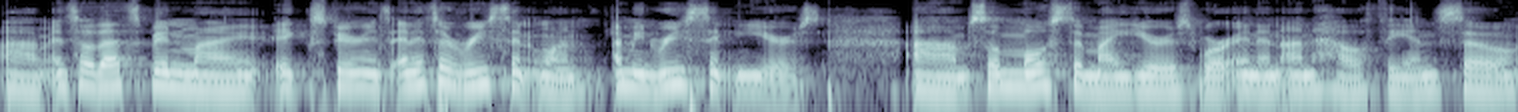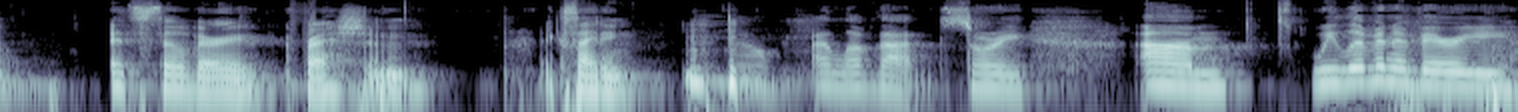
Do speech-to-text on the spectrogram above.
Um, and so that's been my experience, and it's a recent one. I mean, recent years. Um, so most of my years were in an unhealthy, and so it's still very fresh and exciting. oh, I love that story. Um, we live in a very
